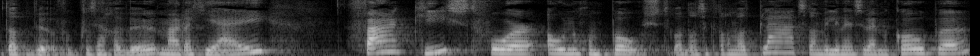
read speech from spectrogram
dat we, ik wil zeggen we, maar dat jij vaak kiest voor, oh, nog een post. Want als ik dan wat plaats, dan willen mensen bij me kopen.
